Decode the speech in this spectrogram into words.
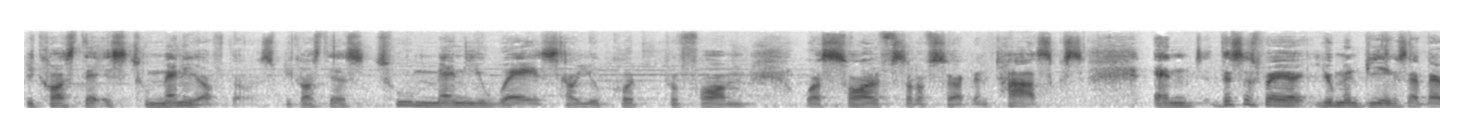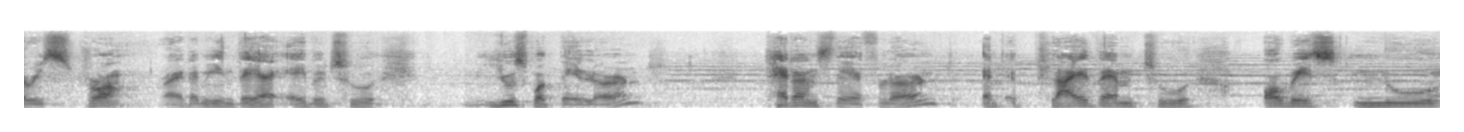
because there is too many of those because there's too many ways how you could perform or solve sort of certain tasks. And this is where human beings are very strong right? I mean they are able to use what they learned patterns they have learned and apply them to always new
